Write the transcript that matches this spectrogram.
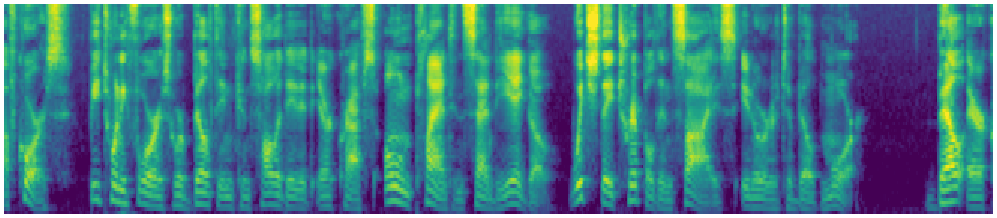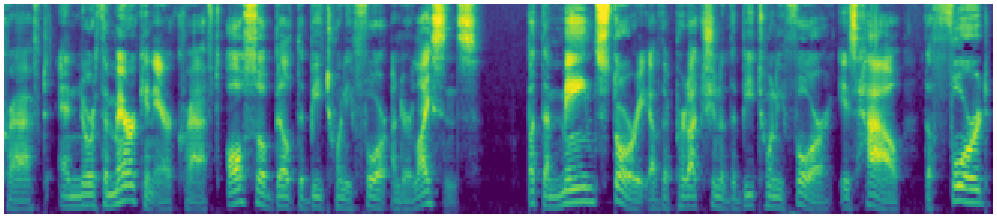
Of course, B 24s were built in Consolidated Aircraft's own plant in San Diego, which they tripled in size in order to build more. Bell Aircraft and North American Aircraft also built the B 24 under license. But the main story of the production of the B 24 is how the Ford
